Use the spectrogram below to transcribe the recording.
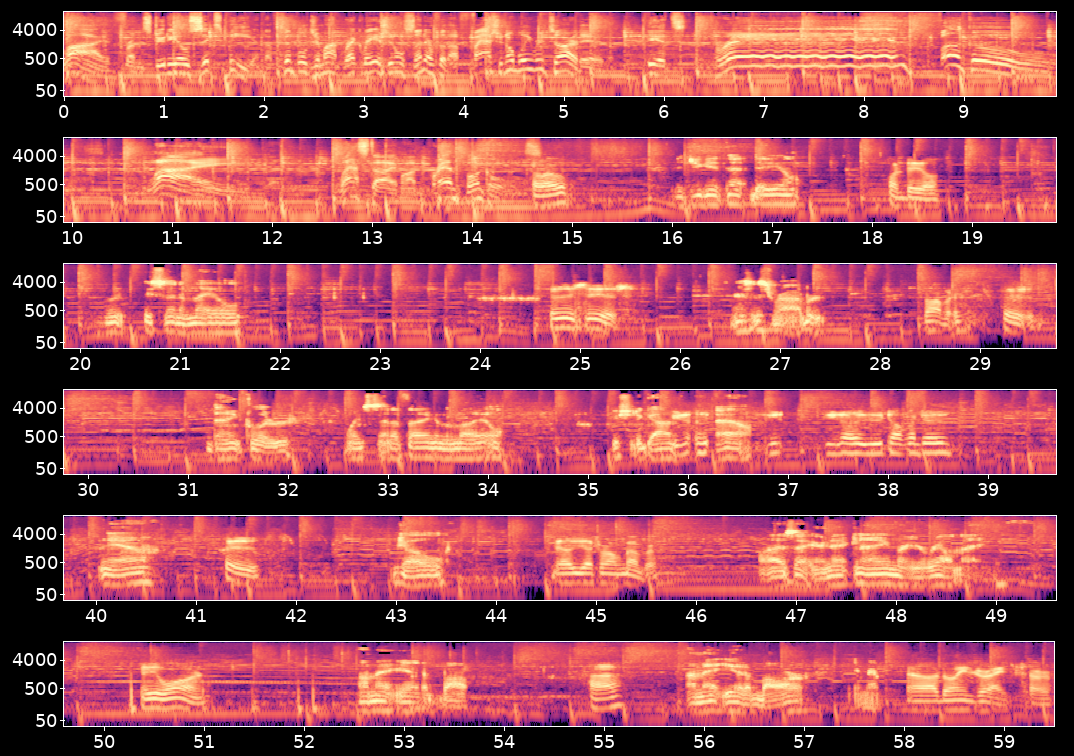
Live from Studio 6B in the Fimple Jamont Recreational Center for the Fashionably Retarded, it's Pran Funkels Live. Last time on Pran Funkels. Hello? Did you get that deal? What deal? We sent a mail. Who this is? This is Robert Robert. Who? Dankler. We sent a thing in the mail. You should have got You it know, now. you, you know who you're talking to? Yeah, Who? Joel. No, you got the wrong number. Why is that your nickname or your real name? Either one. I met you at a bar. Huh? I met you at a bar. You remember? Uh, no, I don't even drink, sir.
